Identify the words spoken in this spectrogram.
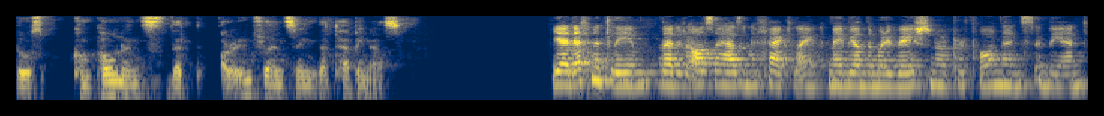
those components that are influencing that happiness? Yeah, definitely. That it also has an effect, like maybe on the motivation or performance in the end.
